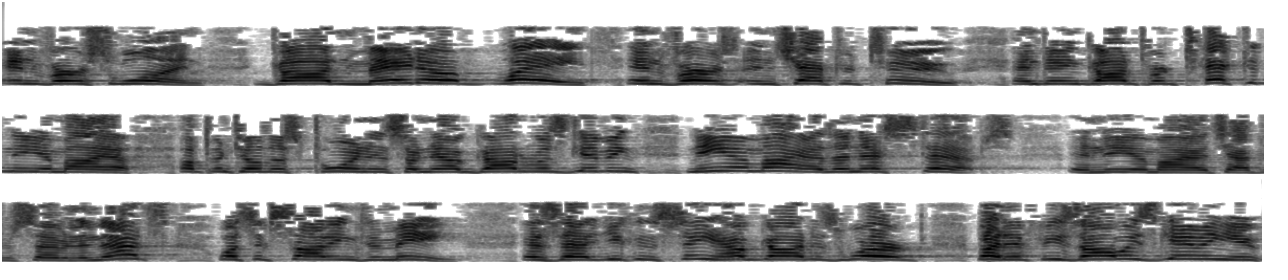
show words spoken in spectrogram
in verse 1. God made a way in verse, in chapter 2. And then God protected Nehemiah up until this point. And so now God was giving Nehemiah the next steps in Nehemiah chapter 7. And that's what's exciting to me is that you can see how God has worked, but if He's always giving you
